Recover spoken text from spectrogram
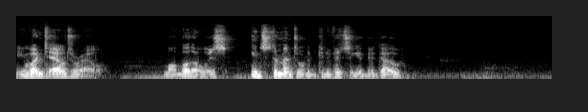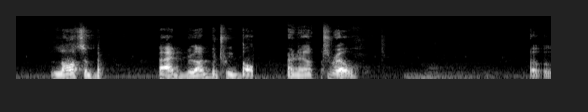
He went to Elturel. My mother was instrumental in convincing him to go. Lots of bad blood between Bolt and Elturel. So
